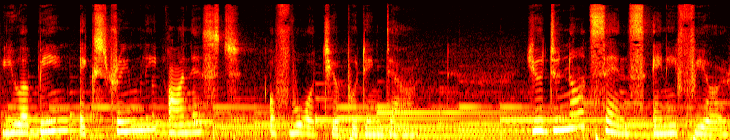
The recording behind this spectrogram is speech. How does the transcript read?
You are being extremely honest of what you're putting down. You do not sense any fear.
